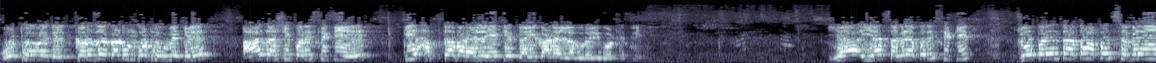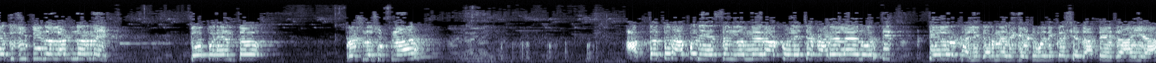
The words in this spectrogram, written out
गोठे उभे केले कर्ज काढून गोठे उभे केले आज अशी परिस्थिती आहे की हप्ता भरायला एक एक गाई काढायला लागू राहिली गोठ्यातली. या या सगळ्या परिस्थितीत जोपर्यंत आता आपण सगळे एकजुटीनं लढणार नाहीत तोपर्यंत प्रश्न सुटणार आता तर आपण हे संगमनेर अकोल्याच्या कार्यालयांवरतीच टेलर खाली करणारे गेटमध्ये कसे जाते जा या.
